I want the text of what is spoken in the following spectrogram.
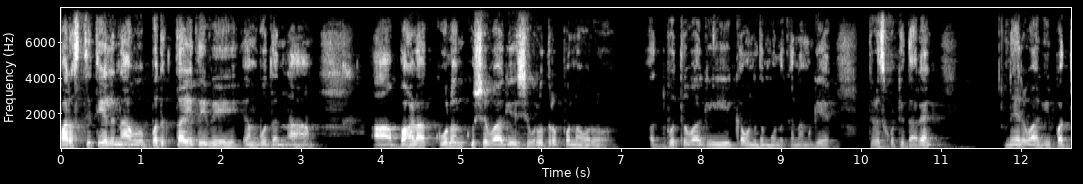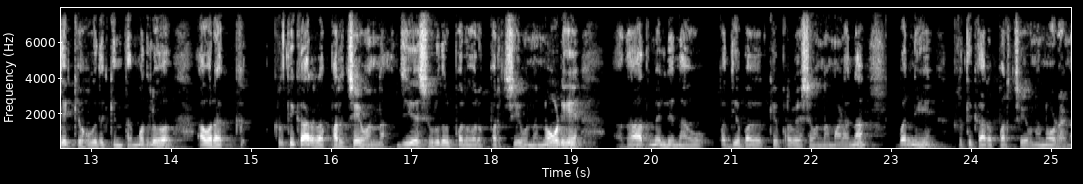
ಪರಿಸ್ಥಿತಿಯಲ್ಲಿ ನಾವು ಬದುಕ್ತಾ ಇದ್ದೀವಿ ಎಂಬುದನ್ನು ಬಹಳ ಕೂಲಂಕುಷವಾಗಿ ಶಿವರುದ್ರಪ್ಪನವರು ಅದ್ಭುತವಾಗಿ ಈ ಕವನದ ಮೂಲಕ ನಮಗೆ ತಿಳಿಸ್ಕೊಟ್ಟಿದ್ದಾರೆ. ನೇರವಾಗಿ ಪದ್ಯಕ್ಕೆ ಹೋಗೋದಕ್ಕಿಂತ ಮೊದಲು ಅವರ ಕೃತಿಕಾರರ ಪರಿಚಯವನ್ನು, ಜಿ ಎಸ್ ರುದ್ರಪ್ಪನವರ ಪರಿಚಯವನ್ನು ನೋಡಿ ಅದಾದ ಮೇಲೆ ನಾವು ಪದ್ಯ ಭಾಗಕ್ಕೆ ಪ್ರವೇಶವನ್ನು ಮಾಡೋಣ. ಬನ್ನಿ, ಕೃತಿಕಾರ ಪರಿಚಯವನ್ನು ನೋಡೋಣ.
